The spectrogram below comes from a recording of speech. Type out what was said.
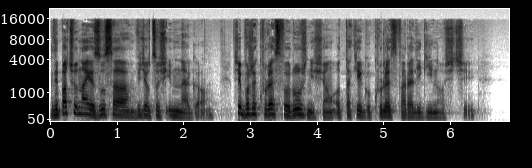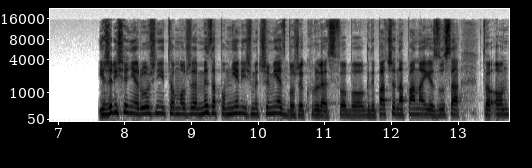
gdy patrzył na Jezusa, widział coś innego. Wiecie, Boże Królestwo różni się od takiego królestwa religijności. Jeżeli się nie różni, to może my zapomnieliśmy, czym jest Boże Królestwo, bo gdy patrzę na Pana Jezusa, to On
